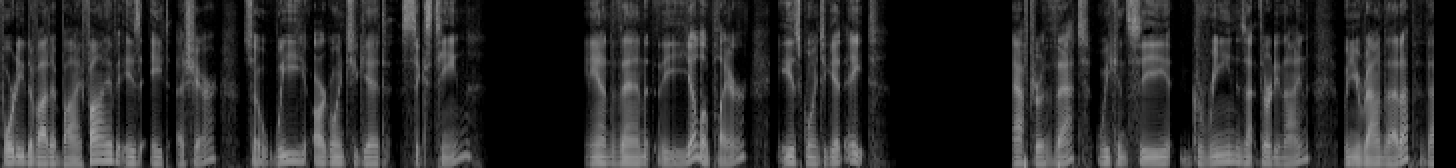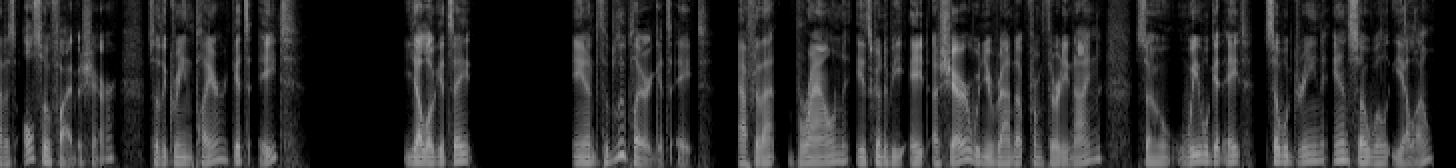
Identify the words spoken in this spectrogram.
40 divided by 5 is 8 a share. So we are going to get 16. And then the yellow player is going to get 8. After that, we can see green is at 39. When you round that up, that is also 5 a share. So the green player gets 8, yellow gets 8, and the blue player gets 8. After that, brown is going to be 8 a share when you round up from 39. So we will get 8, so will green, and so will yellow.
